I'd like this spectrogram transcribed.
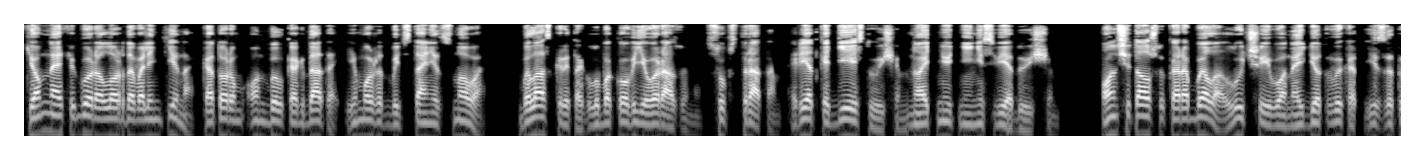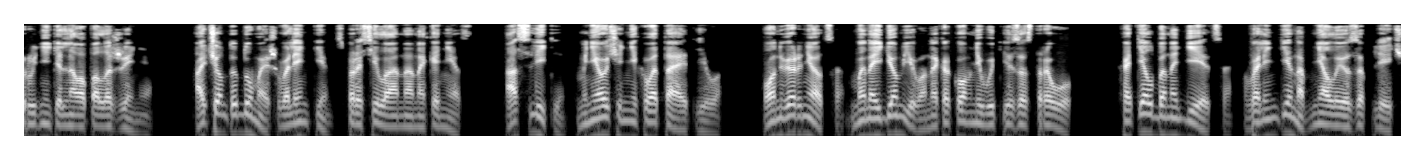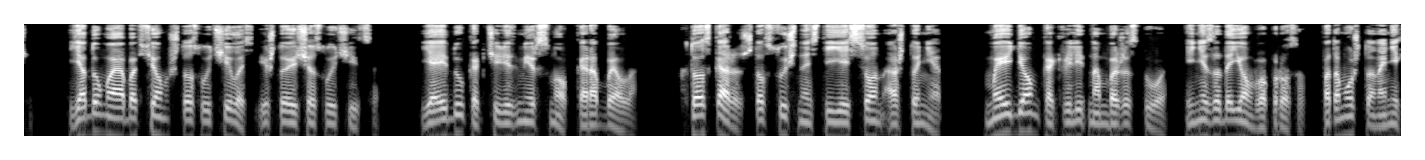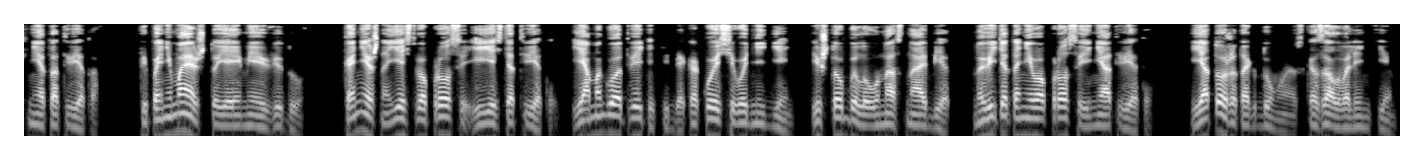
Темная фигура лорда Валентина, которым он был когда-то и, может быть, станет снова, была скрыта глубоко в его разуме, субстратом, редко действующим, но отнюдь не несведущим. Он считал, что Карабелла лучше его найдет выход из затруднительного положения. «О чем ты думаешь, Валентин?» – спросила она наконец. «О Слите. Мне очень не хватает его. Он вернется. Мы найдем его на каком-нибудь из островов. Хотел бы надеяться». Валентин обнял ее за плечи. Я думаю обо всем, что случилось и что еще случится. Я иду, как через мир снов, Карабелла. Кто скажет, что в сущности есть сон, а что нет? Мы идем, как велит нам божество, и не задаем вопросов, потому что на них нет ответов. Ты понимаешь, что я имею в виду? Конечно, есть вопросы и есть ответы. Я могу ответить тебе, какой сегодня день и что было у нас на обед. Но ведь это не вопросы и не ответы. Я тоже так думаю, сказал Валентин.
